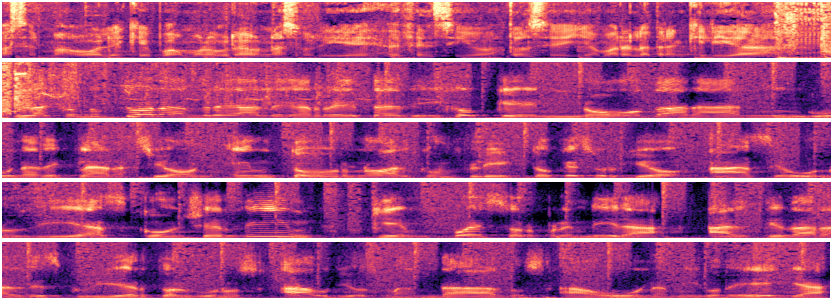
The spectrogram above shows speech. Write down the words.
hacer más goles, que podamos lograr una solidez defensiva. Entonces, llamar a la tranquilidad. La conductora Andrea Legarreta dijo que no dará ninguna declaración en torno al conflicto que surgió hace unos días con Sherlyn, quien fue sorprendida al quedar al descubierto algunos audios mandados a un amigo de ella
